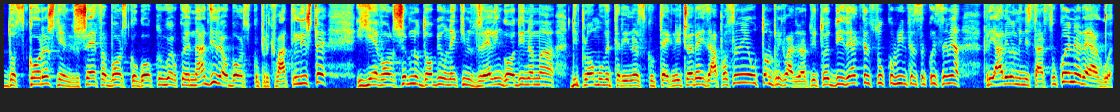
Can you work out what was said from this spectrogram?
do skorašnjeg šefa Borskog okruga koji je nadzirao Borsko prihvatilište je volšebno dobio u nekim zrelim godinama diplomu veterinarskog tehničara i zaposlen je u tom prihvatilištu. Znači, to je direktan sukob interesa koji sam ja prijavila ministarstvu koje ne reaguje.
